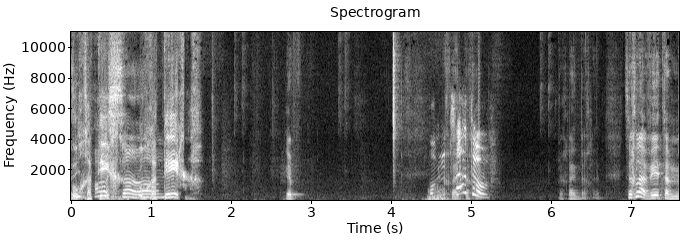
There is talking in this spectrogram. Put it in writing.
הוא חתיך, "Awesome." הוא חתיך. יפ, בהחלט נמצא. טוב. בהחלט בהחלט. צריך להביא את המ-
